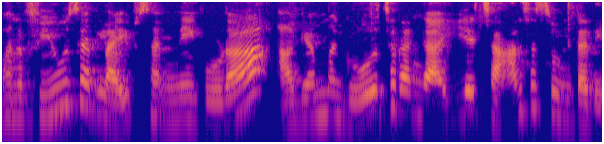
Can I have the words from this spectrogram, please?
మన ఫ్యూచర్ లైఫ్స్ అన్నీ కూడా అగమ్య గోచరంగా అయ్యే ఛాన్సెస్ ఉంటుంది.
